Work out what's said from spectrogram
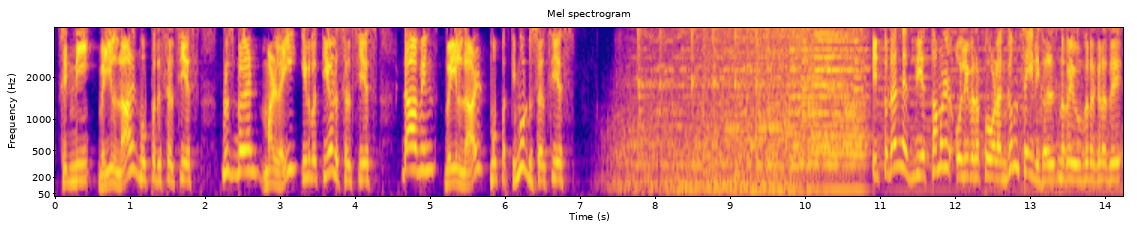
சிட்னி வெயில் நாள் முப்பது செல்சியஸ். பிரிஸ்பேர்ன் மழை இருபத்தி ஏழு செல்சியஸ். டாவின் வெயில் நாள் முப்பத்தி மூன்று செல்சியஸ். இத்துடன் எஸ்பிஎஸ் தமிழ் ஒலிபரப்பு வழங்கும் செய்திகள் நிறைவு பெறுகிறது.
